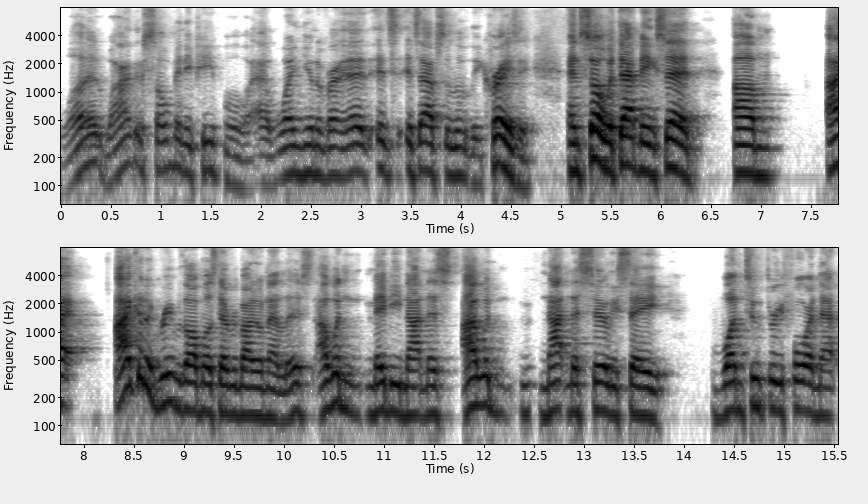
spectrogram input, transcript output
what? Why are there so many people at one university? It's it's absolutely crazy. And so with that being said, um, I I could agree with almost everybody on that list. I wouldn't maybe not this I would not necessarily say one, two, three, four in that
